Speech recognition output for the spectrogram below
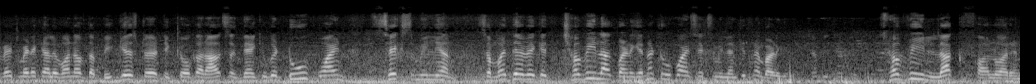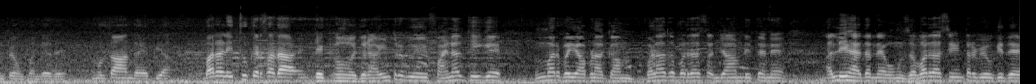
विच मेरे ख्याल one of the biggest TikToker आ सकते हैं, क्योंकि सिक्स मिलियन समझते हुए कि छब्बीस लाख बन गए ना टू पॉइंट सिक्स मिलियन कितने बढ़ गए? छब्बीस लाख फॉलोअर इन पे बंदे दे, मुल्तान दे पिया। बहरहाल इतों कर साडा जरा इंटरव्यू फाइनल थी गए। उमर भाई अपना काम बड़ा ज़बरदस्त अंजाम दिते ने। अली हैदर ने वो ज़बरदस्त इंटरव्यू किए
